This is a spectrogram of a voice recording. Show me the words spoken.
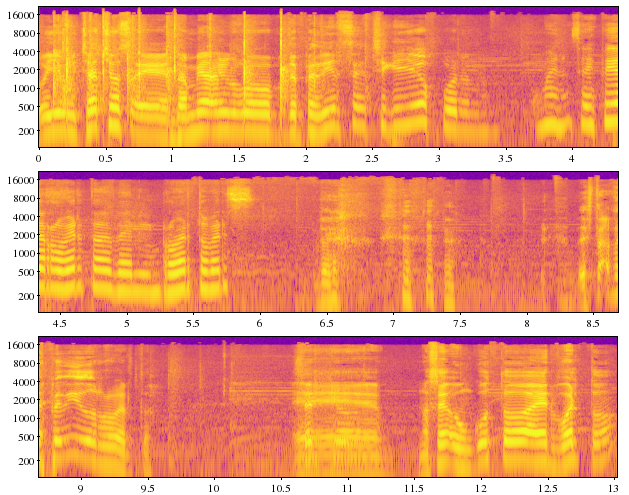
Oye, muchachos, eh, también algo despedirse, chiquillos, por Bueno, se despide Roberta del Roberto Vers. estás despedido, Roberto. Eh, no sé, un gusto haber vuelto.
